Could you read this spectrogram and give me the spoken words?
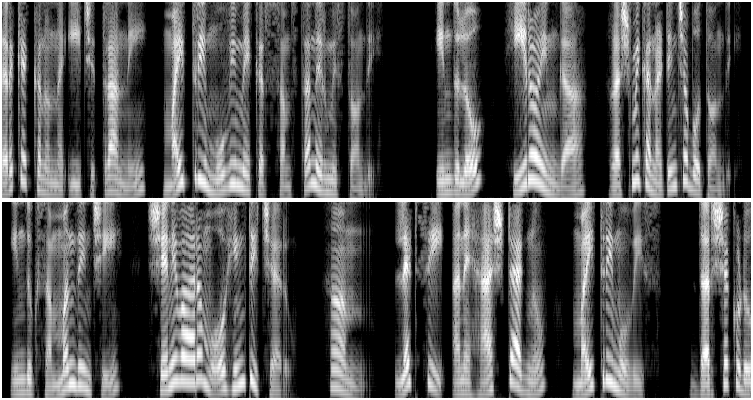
తెరకెక్కనున్న ఈ చిత్రాన్ని మైత్రి మూవీ మేకర్స్ సంస్థ నిర్మిస్తోంది. ఇందులో హీరోయిన్గా రష్మిక నటించబోతోంది. ఇందుకు సంబంధించి శనివారం ఓ హింట్ ఇచ్చారు. హమ్ లెట్సీ అనే హ్యాష్ ట్యాగ్ను మైత్రి మూవీస్. దర్శకుడు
